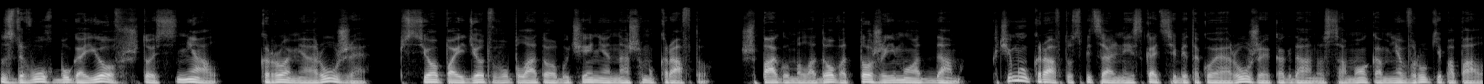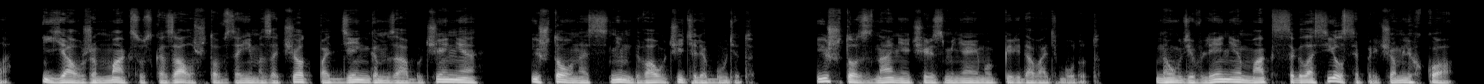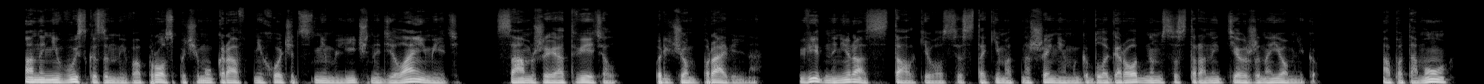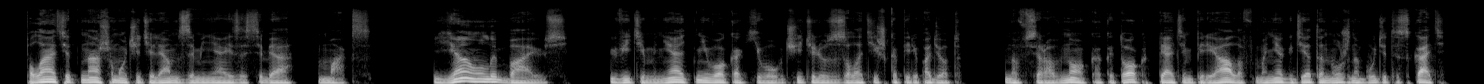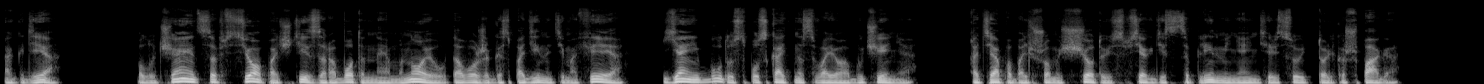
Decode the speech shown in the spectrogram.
С двух бугаев, что снял, кроме оружия, все пойдет в уплату обучения нашему крафту. Шпагу молодого тоже ему отдам. К чему крафту специально искать себе такое оружие, когда оно само ко мне в руки попало? Я уже Максу сказал, что взаимозачет по деньгам за обучение и что у нас с ним два учителя будет и что знания через меня ему передавать будут. На удивление Макс согласился, причем легко. А на невысказанный вопрос, почему Крафт не хочет с ним лично дела иметь, сам же и ответил, причем правильно. Видно, не раз сталкивался с таким отношением к благородным со стороны тех же наемников. А потому платит нашим учителям за меня и за себя Макс. Я улыбаюсь. Ведь и мне от него, как его учителю, золотишко перепадет. Но все равно, как итог, пять империалов мне где-то нужно будет искать. А где? Получается, все почти заработанное мною у того же господина Тимофея я и буду спускать на свое обучение. Хотя, по большому счету, из всех дисциплин меня интересует только шпага.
